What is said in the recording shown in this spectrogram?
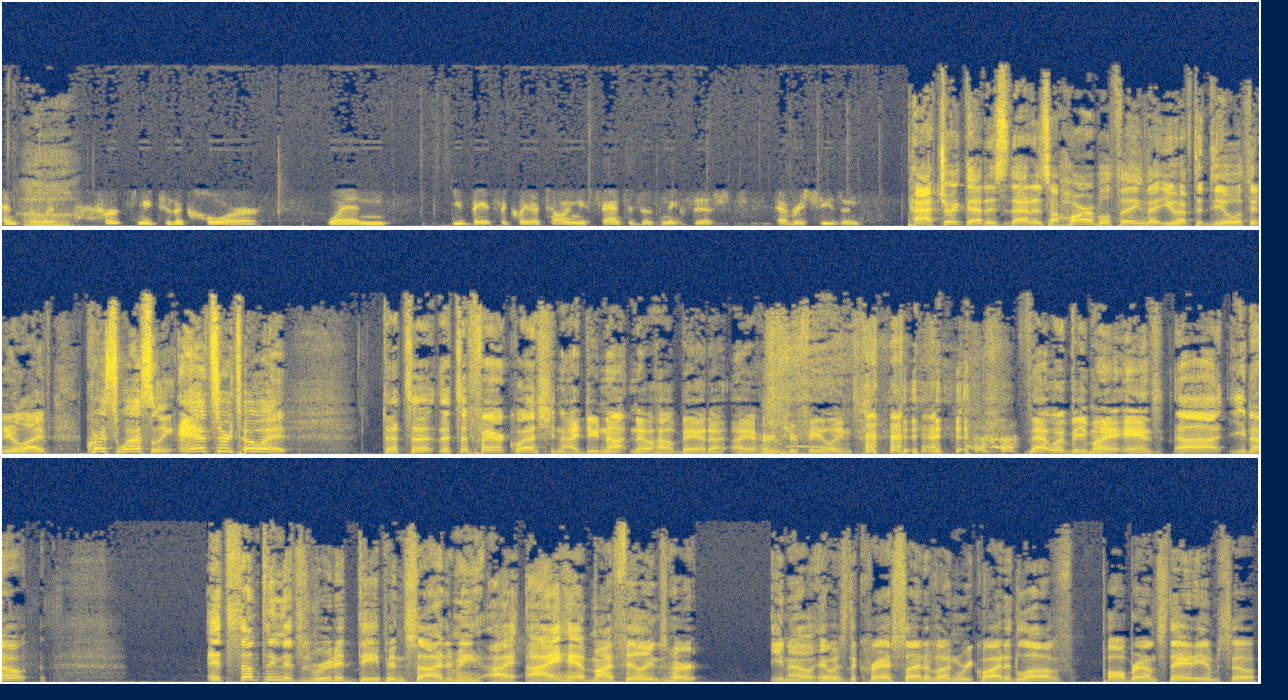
and so it hurts me to the core when you basically are telling me Santa doesn't exist every season. Patrick, that is that is a horrible thing that you have to deal with in your life. Chris Wesseling, answer to it. That's a that's a fair question. I do not know how bad I, I hurt your feelings. that would be my answer. Uh, you know, it's something that's rooted deep inside of me. I I had my feelings hurt. You know, it was the crash site of unrequited love, Paul Brown Stadium. So,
